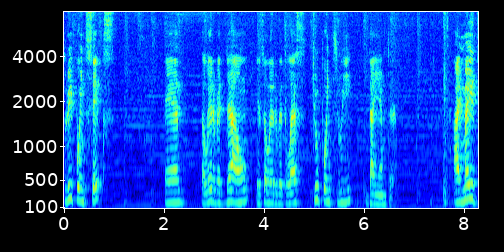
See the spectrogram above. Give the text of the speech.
3.6 and a little bit down is a little bit less 2.3 diameter. I made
